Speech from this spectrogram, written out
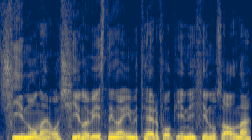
kinoene og kinovisning og invitere folk inn i kinosalene.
